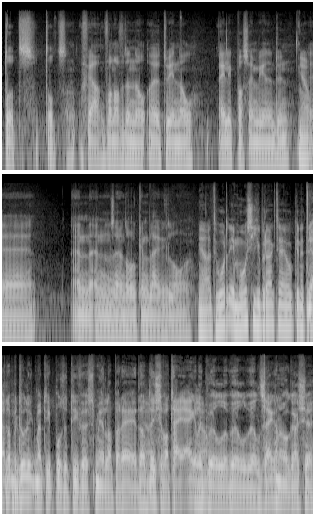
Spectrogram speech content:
tot, tot of ja, vanaf de 2-0 eigenlijk pas zijn beginnen doen. Ja. En, en dan zijn we er ook in blijven geloven. Ja, het woord emotie gebruikt hij ook in het Ja, dat bedoel ik met die positieve smeerlapperij. Dat is wat hij eigenlijk wil, wil, wil zeggen ook. Als je,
